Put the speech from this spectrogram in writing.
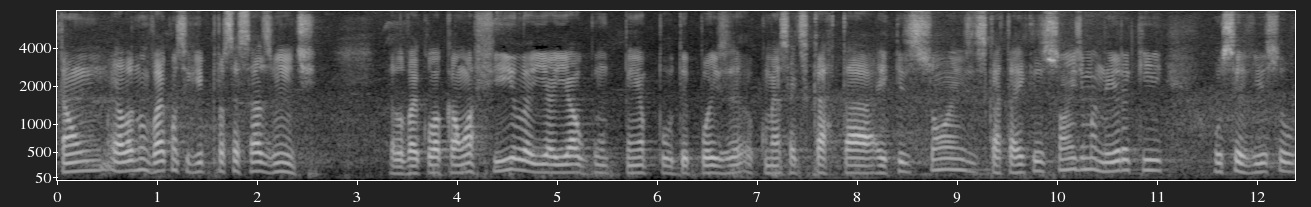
Então ela não vai conseguir processar as 20. Ela vai colocar uma fila e aí algum tempo depois eh, começa a descartar requisições, descartar requisições de maneira que o serviço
